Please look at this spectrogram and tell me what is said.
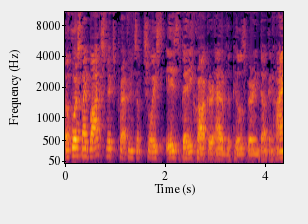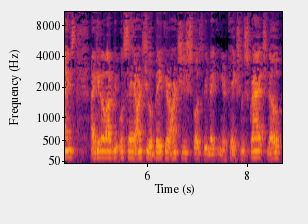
Of course, my box mix preference of choice is Betty Crocker out of the Pillsbury and Duncan Hines. I get a lot of people say, aren't you a baker? Aren't you supposed to be making your cakes from scratch? No,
